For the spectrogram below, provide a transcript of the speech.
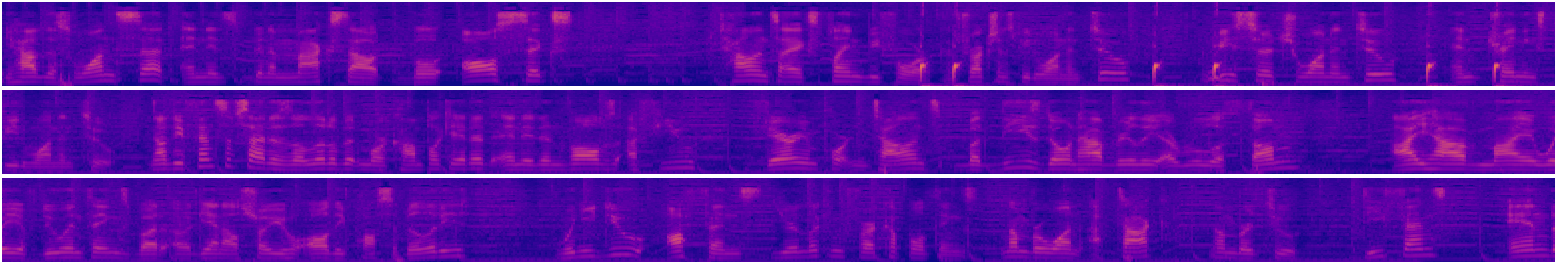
you have this one set and it's going to max out both all six talents I explained before. Construction speed 1 and 2, research 1 and 2, and training speed 1 and 2. Now the offensive side is a little bit more complicated and it involves a few very important talents, but these don't have really a rule of thumb. I have my way of doing things, but again, I'll show you all the possibilities. When you do offense, you're looking for a couple of things. Number one, attack. Number two, defense. And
